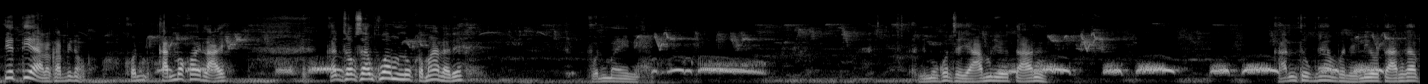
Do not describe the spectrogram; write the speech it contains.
เตี้ยๆหรอครับพี่น้องขนขันไม่ค่อยหลายขันสองสามขั้วมนนกกับมาแล้วเด้ ฝนไม้นี่อันนี้มงคลสยามเรียวตันขันทุกแง่เป็นเรียวตันครับ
